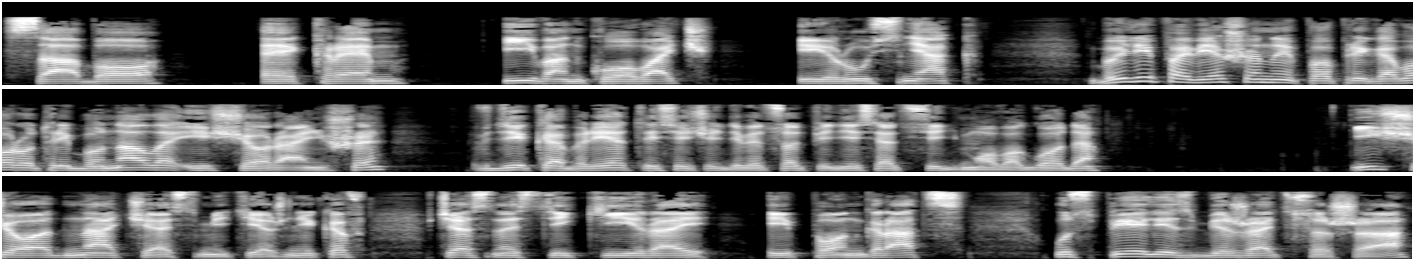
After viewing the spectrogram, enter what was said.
Сабо, Экрем, Иван Ковач и Русняк, были повешены по приговору трибунала еще раньше, в декабре 1957 года. Еще одна часть мятежников, в частности Кирай и Понграц, успели сбежать в США,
